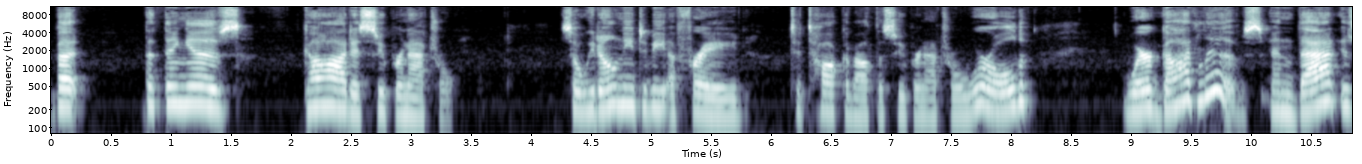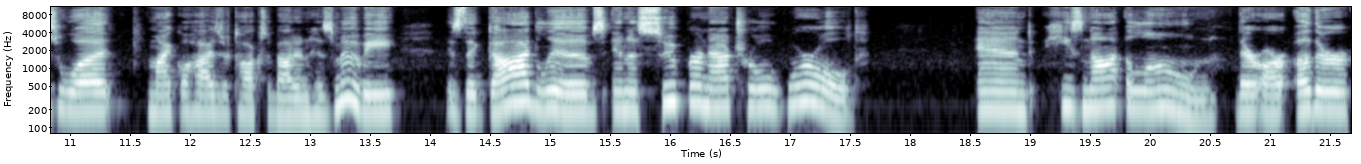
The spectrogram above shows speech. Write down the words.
but the thing is, God is supernatural. So we don't need to be afraid to talk about the supernatural world where God lives. And that is what Michael Heiser talks about in his movie is that God lives in a supernatural world. And he's not alone. There are other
